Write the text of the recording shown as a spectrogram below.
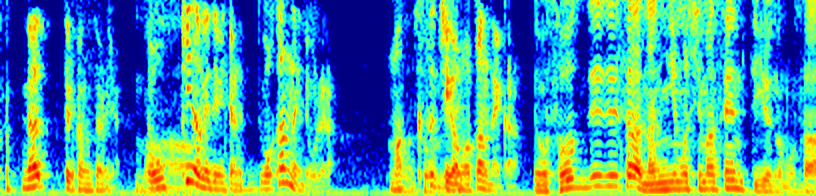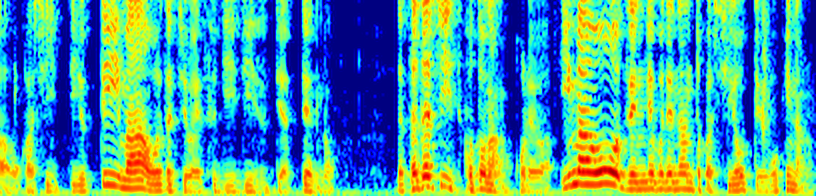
なってる可能性あるじゃん、まあ。大きな目で見たら分かんないんだよ俺ら。マックス値が分かんないから、でもそれでさ何にもしませんっていうのもさおかしいって言って今俺たちは SDGs ってやってんの。正しいことなのこれは。今を全力で何とかしようっていう動きなの。だか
